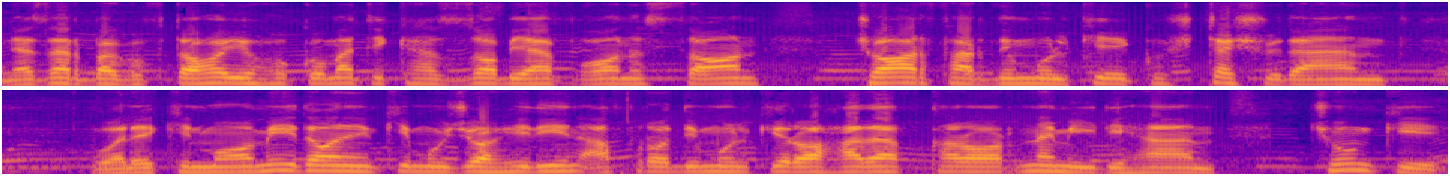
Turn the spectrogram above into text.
نظر به گفته های حکومت کذاب افغانستان چهار فرد ملکی کشته شدند. ولیکن ما می دانیم که مجاهدین افراد ملکی را هدف قرار نمی دهند چون که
